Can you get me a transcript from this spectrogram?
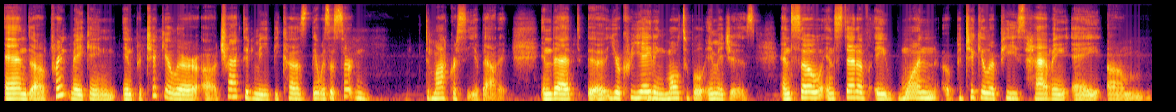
And uh, printmaking in particular uh, attracted me because there was a certain democracy about it, in that uh, you're creating multiple images. And so instead of a one particular piece having a um,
